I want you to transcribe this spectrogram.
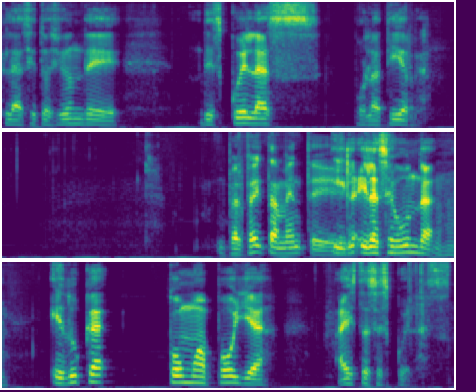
la situación de, de, escuelas por la tierra? Perfectamente. Y la, segunda, Educa cómo apoya a estas escuelas.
